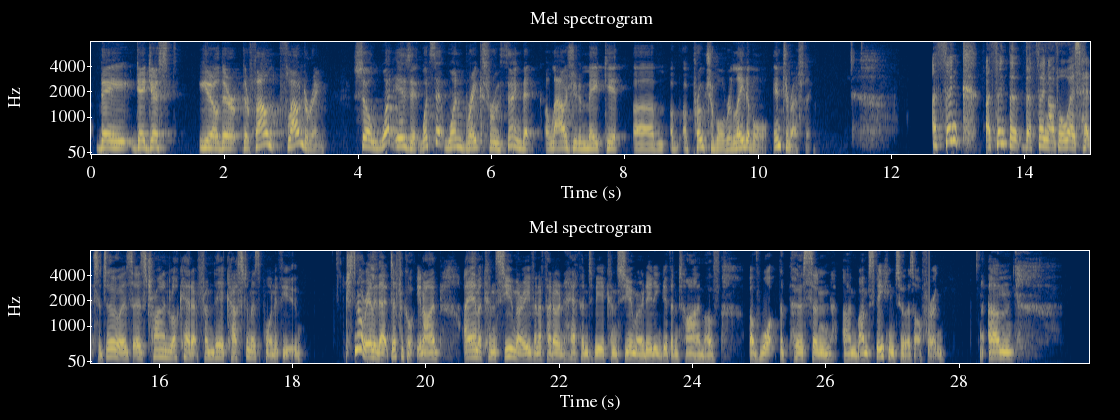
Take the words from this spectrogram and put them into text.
they they just you know they're they're found floundering. So what is it? What's that one breakthrough thing that allows you to make it um, approachable, relatable, interesting? I think I think that the thing I've always had to do is is try and look at it from their customer's point of view. It's not really that difficult, you know. I, I am a consumer, even if I don't happen to be a consumer at any given time of of what the person I'm, I'm speaking to is offering. Um,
